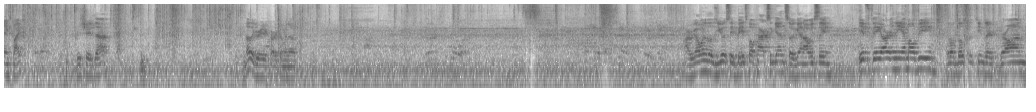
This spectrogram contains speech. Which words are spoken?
Thanks, Mike. Appreciate that. Another graded card coming up. All right, we got one of those USA baseball packs again. So again, obviously, if they are in the MLB, it'll go to the teams they're, they're on,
